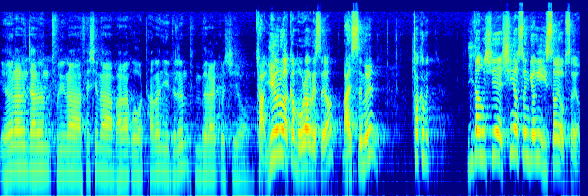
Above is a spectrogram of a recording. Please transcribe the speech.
예언하는 자는 둘이나 셋이나 말하고 다른 이들은 분별할 것이요 자, 예언은 아까 뭐라 그랬어요? 말씀을 자, 그러면 이 당시에 신약 성경이 있어요, 없어요?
